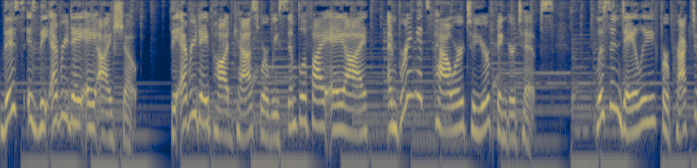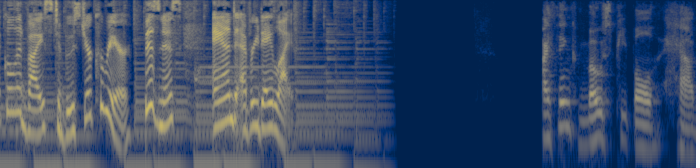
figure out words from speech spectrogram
This is the Everyday AI Show, the everyday podcast where we simplify AI and bring its power to your fingertips. Listen daily for practical advice to boost your career, business, and everyday life. I think most people have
